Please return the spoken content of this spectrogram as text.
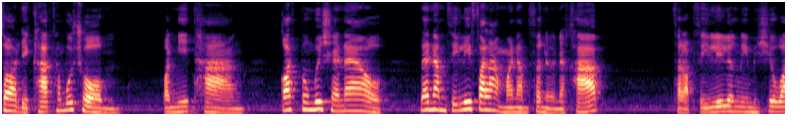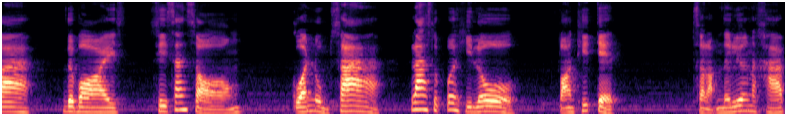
สวัสดีครับท่านผู้ชม วันนี้ทาง God Movie Channel ได้นำซีรีส์ฝรั่งมานำเสนอนะครับสำหรับซีรีส์เรื่องนี้มีชื่อว่า The Boys ซีซั่น2กวนหนุ่มซ่า ล่าซูเปอร์ฮีโร่ตอนที่ 7สำหรับในเรื่องนะครับ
